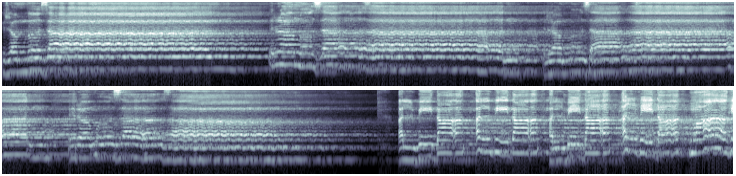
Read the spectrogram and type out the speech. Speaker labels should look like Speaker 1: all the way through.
Speaker 1: Ramazan Ramazan Ramazan. الوداع الوداع الوداع الوداع، ماہ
